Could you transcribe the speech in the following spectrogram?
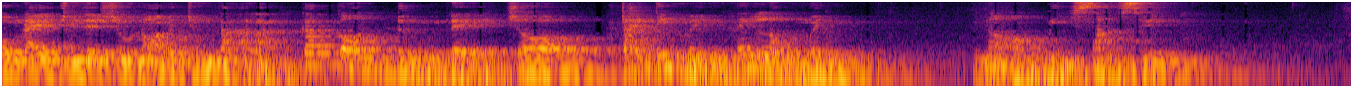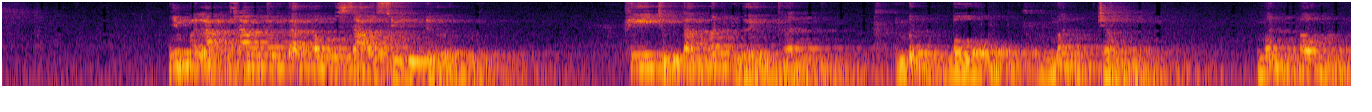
Hôm nay Chúa Giêsu nói với chúng ta là các con đừng để cho trái tim mình hay lòng mình nó bị sao xuyến. Nhưng mà làm sao chúng ta không sao xuyến được? khi chúng ta mất người thân mất bố mất chồng mất ông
